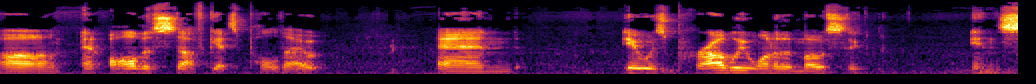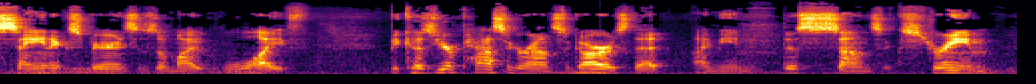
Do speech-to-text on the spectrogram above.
um, and all this stuff gets pulled out. And it was probably one of the most insane experiences of my life because you're passing around cigars that I mean, this sounds extreme,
